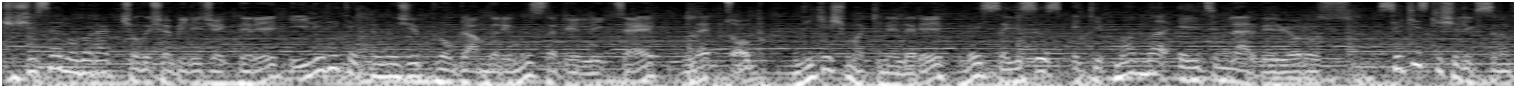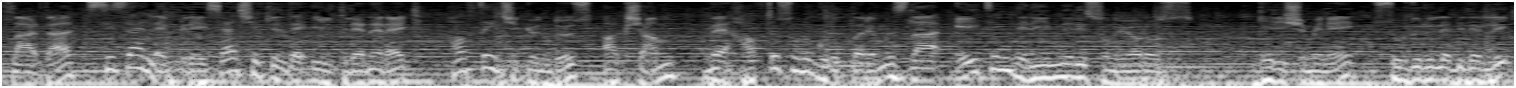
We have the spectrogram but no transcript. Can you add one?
kişisel olarak çalışabilecekleri ileri teknoloji programlarımızla birlikte laptop, dikiş makineleri ve sayısız ekipmanla eğitimler veriyoruz. 8 kişilik sınıflarda sizlerle bireysel şekilde ilgilenerek hafta içi gündüz, akşam ve hafta sonu gruplarımızla eğitim deneyimleri sunuyoruz gelişimini sürdürülebilirlik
